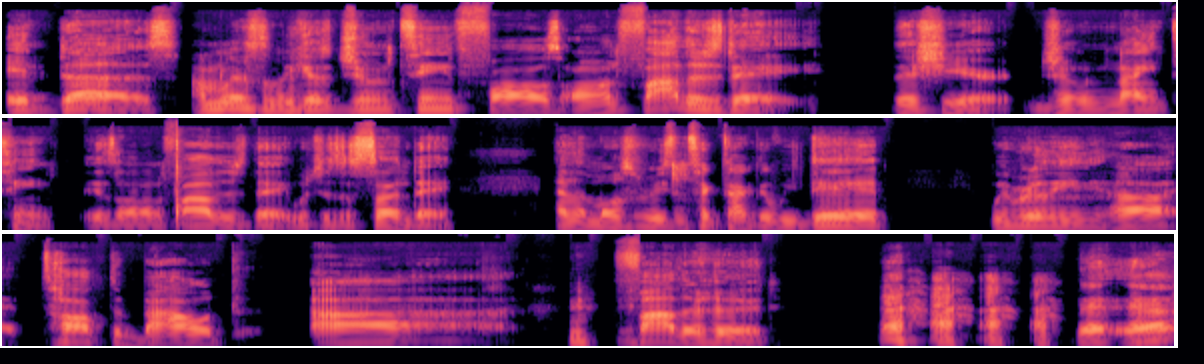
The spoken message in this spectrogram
It does I'm listening. because Juneteenth falls on Father's Day this year. June nineteenth is on Father's Day, which is a Sunday, and the most recent TikTok that we did, we really uh, talked about uh, fatherhood. Yeah?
